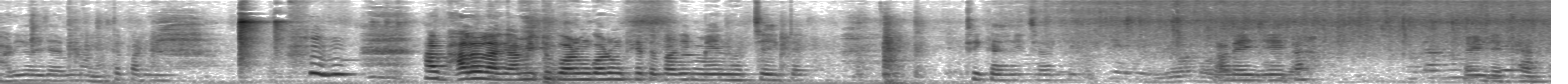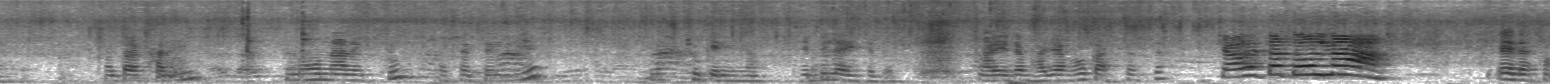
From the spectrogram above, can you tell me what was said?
ভারী হয়ে যায়, আমি নামাতে পারি না। আর ভালো লাগে, আমি একটু গরম গরম খেতে পারি মেন হচ্ছে এইটাই ঠিক আছে, চল। আর এই যে এটা, এই যে ঠান্ডা ওটা খালি নুন আর একটু সরষের তেল দিয়ে চুকে নিলাম। হেভি লাগে খেতে। আর এটা ভাজা হোক আস্তে আস্তে। চালেরটা তোল না! এই দেখো,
